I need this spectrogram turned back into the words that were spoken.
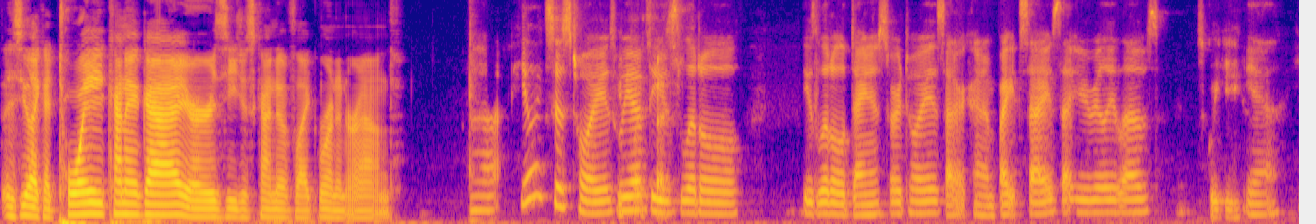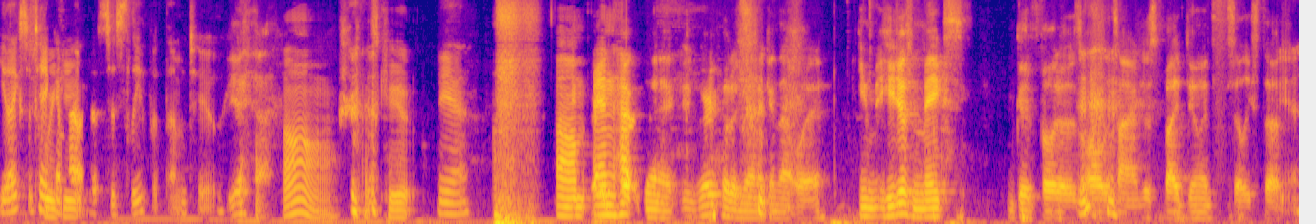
Is he like a toy kind of guy, or is he just kind of like running around? Uh, he likes his toys. He we have plays these little, these little dinosaur toys that are kind of bite sized that he really loves. Squeaky. Yeah, he likes to take Squeaky. them out just to sleep with them too. Yeah. Oh, that's cute. Yeah. Um, and ha- photogenic. He's very photogenic in that way. He he just makes good photos all the time just by doing silly stuff. Yeah.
